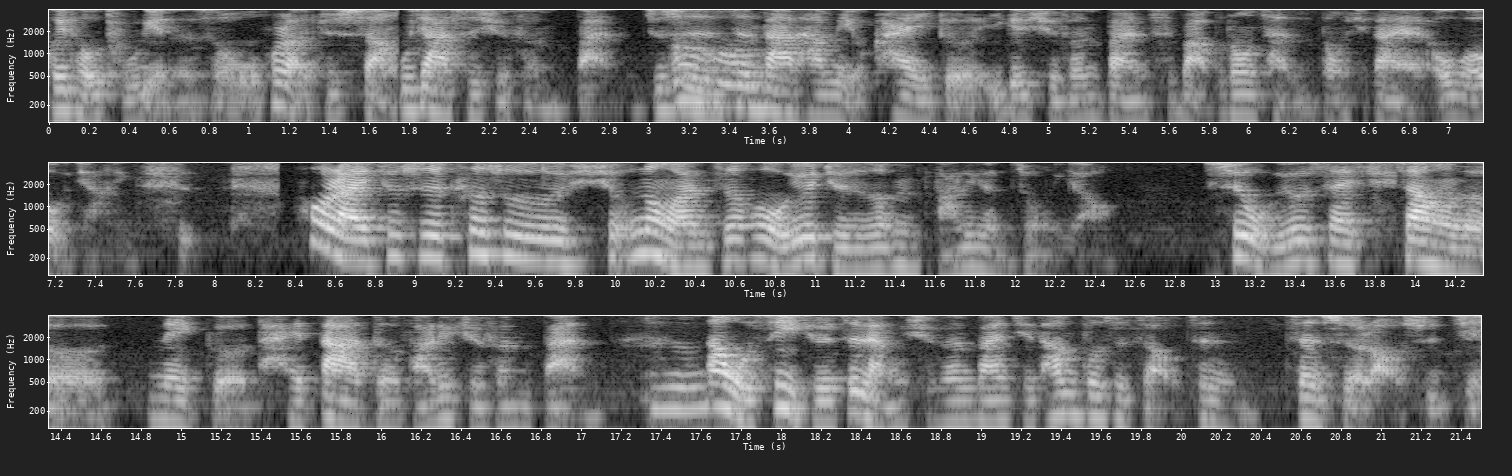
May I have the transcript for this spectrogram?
灰头土脸的时候，我后来去上估价师学分班，就是正大他们有开一个一个学分班，是把不动产的东西大概 over 讲一次。后来就是课数修弄完之后，我又觉得说，嗯，法律很重要，所以我又再去上了那个台大的法律学分班。嗯，那我自己觉得这两个学分班，其实他们都是找正正式的老师进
